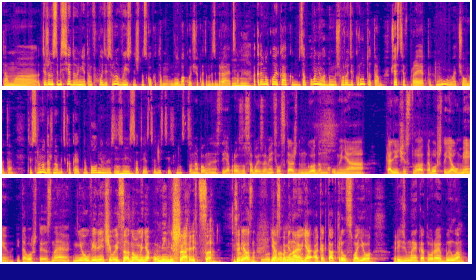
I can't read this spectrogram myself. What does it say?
Там, э, ты же на собеседовании там, в ходе все равно выяснишь, насколько там глубоко человек в этом разбирается. Мгм. А когда ну кое-как как бы заполнила, думаешь, вроде круто, там, участие в проектах, ну о чем это? То есть все равно должна быть какая-то наполненность Мгм. и соответствие действительности. По наполненности я просто за собой заметил, с каждым годом у меня количество того, что я умею, и того, что я знаю, не увеличивается, оно у меня уменьшается. Серьезно. ну я вспоминаю, нормально. я а, как-то открыл свое резюме, которое было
